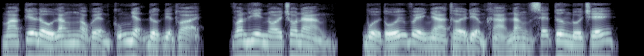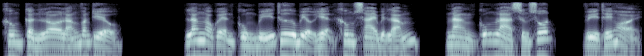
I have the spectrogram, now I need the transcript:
Mà kia đầu Lăng Ngọc Uyển cũng nhận được điện thoại, Văn Hi nói cho nàng, buổi tối về nhà thời điểm khả năng sẽ tương đối chế, không cần lo lắng Văn Tiểu. Lăng Ngọc Uyển cùng bí thư biểu hiện không sai biệt lắm, nàng cũng là sửng sốt, vì thế hỏi,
